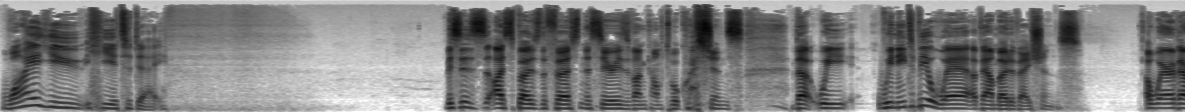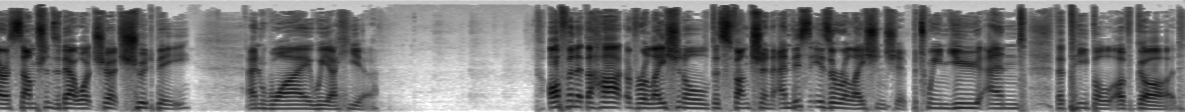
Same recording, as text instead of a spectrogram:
Why are you here today? This is, I suppose, the first in a series of uncomfortable questions that we, we need to be aware of our motivations, aware of our assumptions about what church should be and why we are here often at the heart of relational dysfunction, and this is a relationship between you and the people of God.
